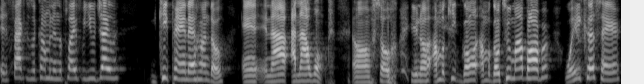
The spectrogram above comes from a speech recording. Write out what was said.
and factors are coming into play for you, Jalen, keep paying that hundo, and and I and I won't. Um, so you know, I'm gonna keep going. I'm gonna go to my barber where he cuts hair,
